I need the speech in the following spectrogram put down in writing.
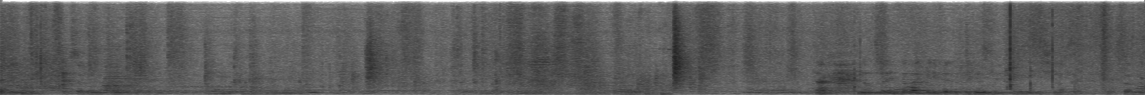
Один особенно помните. Так, ну, ну давайте, ребята, пойдемте, шевелитесь надо, как сказать.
